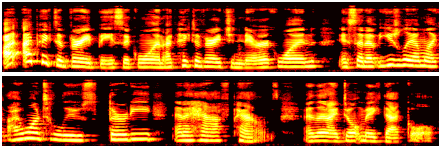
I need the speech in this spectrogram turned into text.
I, I picked a very basic one. I picked a very generic one instead of usually I'm like, I want to lose 30 and a half pounds. And then I don't make that goal.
